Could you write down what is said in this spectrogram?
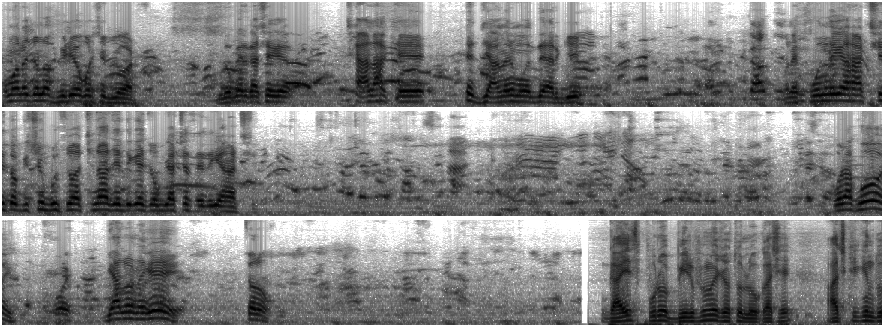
তোমাদের জন্য ভিডিও করছি ভিউয়ার লোকের কাছে খেলা খেয়ে জ্যামের মধ্যে আর কি। মানে কোন দিকে হাঁটছি তো কিছু বুঝতে পারছি না যেদিকে চোখ যাচ্ছে সেদিকে হাঁটছি। ওরা কই? গেল নাকি? চলো। গাইস পুরো বীরভূমে যত লোক আছে, আজকে কিন্তু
